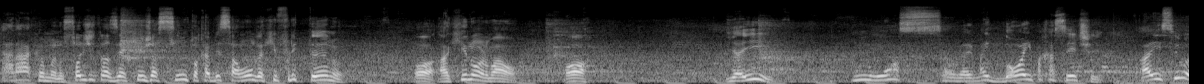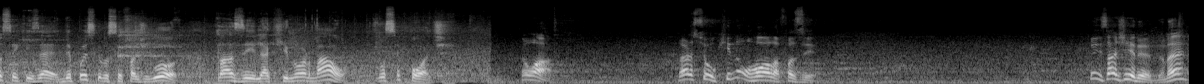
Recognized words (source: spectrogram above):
Caraca, mano, só de trazer aqui eu já sinto a cabeça longa aqui fritando. Ó, aqui normal, ó. E aí, nossa, velho, mas dói pra cacete. Aí, se você quiser, depois que você fadigou, trazer ele aqui normal, você pode. Então, ó, Garcia, o que não rola fazer? Tô exagerando, né?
